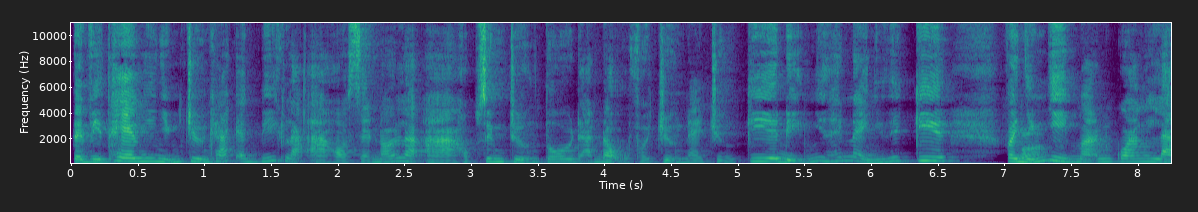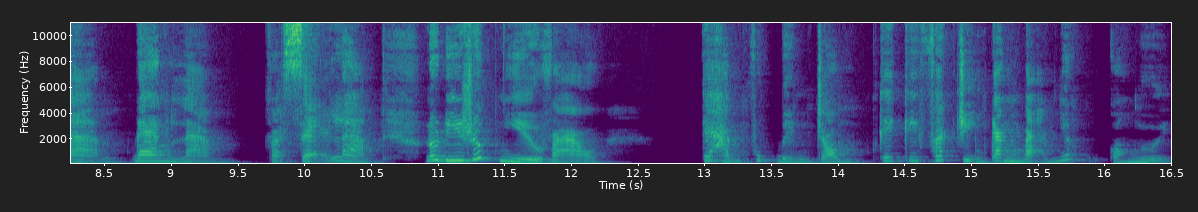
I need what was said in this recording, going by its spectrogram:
tại vì theo như những trường khác anh biết là à họ sẽ nói là à học sinh trường tôi đã đậu vào trường này trường kia điểm như thế này như thế kia. Và những gì mà anh Quang làm đang làm và sẽ làm nó đi rất nhiều vào cái hạnh phúc bên trong cái cái phát triển căn bản nhất của con người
